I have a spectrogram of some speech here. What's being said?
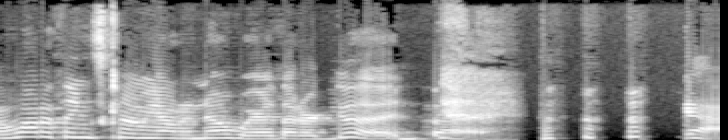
a lot of things coming out of nowhere that are good, but yeah.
